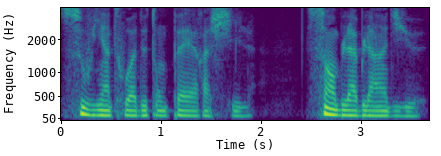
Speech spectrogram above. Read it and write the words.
Souviens-toi de ton père, Achille semblable à un dieu.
